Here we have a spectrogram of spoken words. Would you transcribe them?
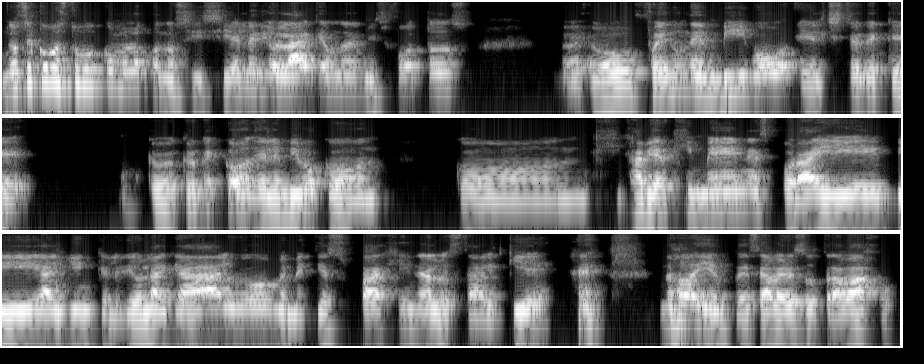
no sé cómo estuvo, cómo lo conocí, si él le dio like a una de mis fotos eh, o fue en un en vivo, el chiste de que, creo que con el en vivo con, con Javier Jiménez, por ahí vi a alguien que le dio like a algo, me metí a su página, lo stalkeé, ¿no? Y empecé a ver su trabajo.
